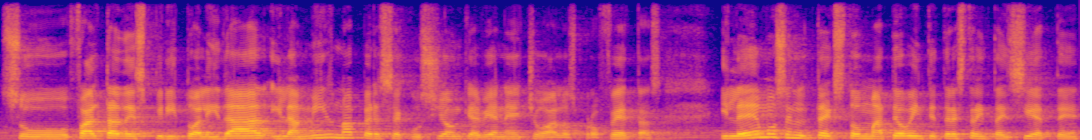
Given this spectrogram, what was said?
su falta de espiritualidad y la misma persecución que habían hecho a los profetas. Y leemos en el texto Mateo 23, 37,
